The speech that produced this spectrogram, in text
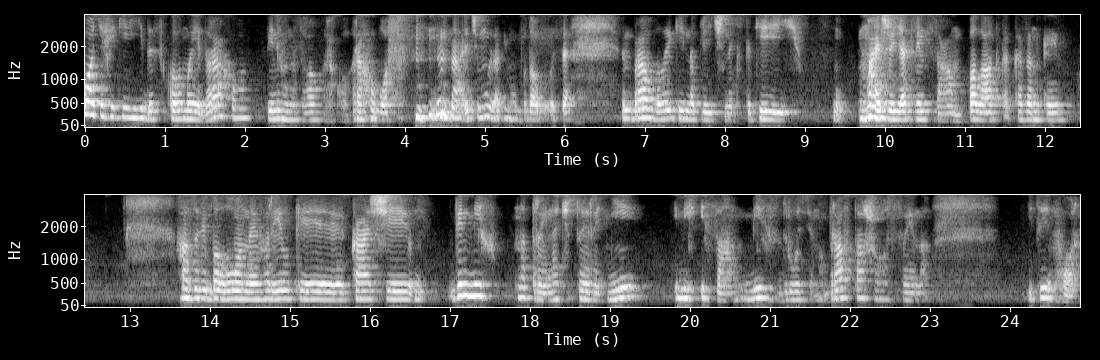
потяг, який їде з Коломиї до Рахова, він його називав Раховоз. Не знаю, чому так йому подобалося. Він брав великий наплічник, такий, ну, майже як він сам, палатка, казанки, газові балони, горілки, каші. Він міг на три, на чотири дні і міг і сам, міг з друзями, брав старшого сина йти в гори.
